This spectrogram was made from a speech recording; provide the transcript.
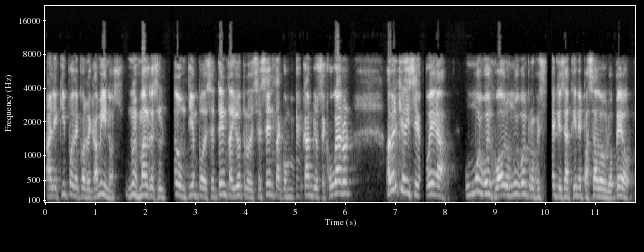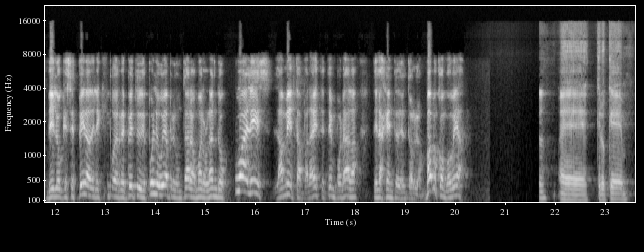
al equipo de Correcaminos. No es mal resultado, un tiempo de 70 y otro de 60, con cambios se jugaron. A ver qué dice Wea, un muy buen jugador, un muy buen profesional que ya tiene pasado europeo, de lo que se espera del equipo de respeto. Y después le voy a preguntar a Omar Orlando cuál es la meta para esta temporada de la gente del Torreón. Vamos con Gobea. Eh, creo que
